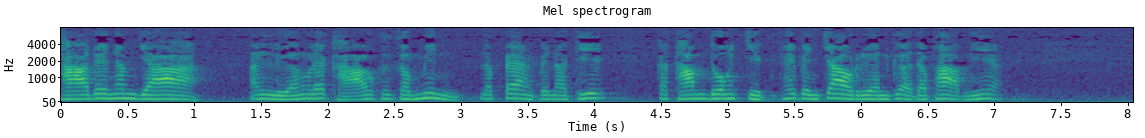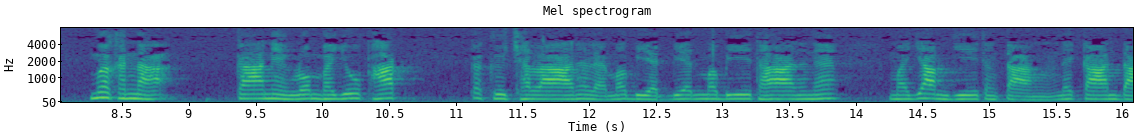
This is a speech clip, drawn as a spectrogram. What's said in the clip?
ทาด้วยน้ำยา อันเหลืองและขาวคือขมิ้น และแป้งเป็นอาทิกระทำดวงจิตให้เป็นเจ้าเรือนคืออัตภาพนี้ เมื่อขณะการแห่งลมพายุพัดก็คือชลานั่นแหละ มาเบียดเบียนมาบีทานะนะมาย่ำยีต่างๆ ในการใด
